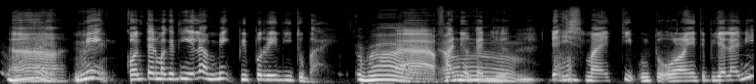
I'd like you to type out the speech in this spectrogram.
Right, Ah, make content marketing ialah make people ready to buy. Right. Ah, funnelkan dia. Ah. That is my tip untuk orang yang tepi jalan ni.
